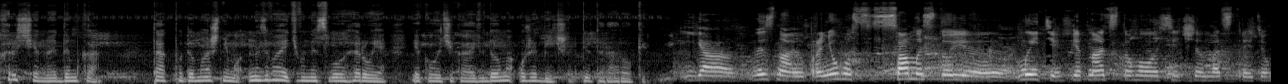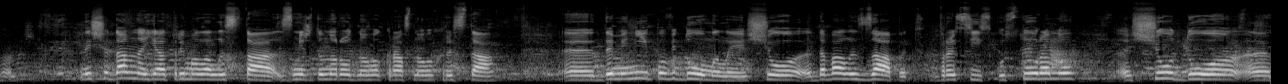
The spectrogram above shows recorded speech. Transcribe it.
хрещеною Димка. Так по-домашньому називають вони свого героя, якого чекають вдома уже більше півтора роки. Я не знаю про нього саме з тої е, миті, 15 січня 23-го. Нещодавно я отримала листа з Міжнародного Красного Христа, де мені повідомили, що давали запит в російську сторону е, щодо е,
